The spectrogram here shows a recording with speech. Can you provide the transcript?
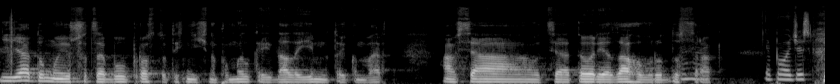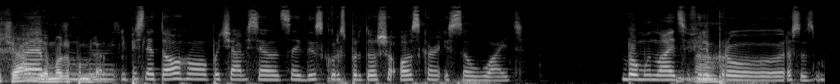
І я думаю, що це був просто технічна помилка і дали їм на той конверт. А вся оця теорія заговору до срак. Я погоджуюсь. Хоча е, я можу помилятися. І після того почався цей дискурс про те, що Oscar is so white. Бо Moonlight – це фільм ага. про расизм.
